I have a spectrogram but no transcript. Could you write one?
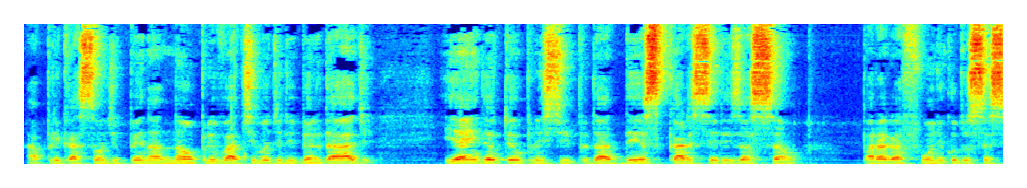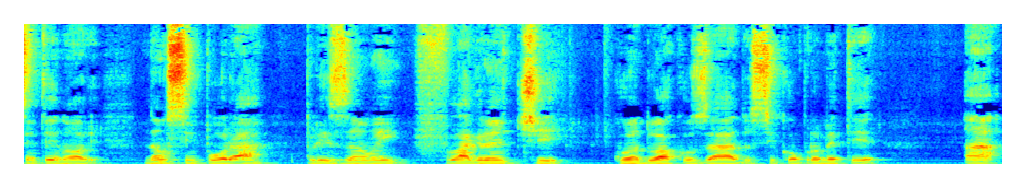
aplicação de pena não privativa de liberdade, e ainda eu tenho o princípio da descarcerização, parágrafo único do 69. Não se imporá prisão em flagrante quando o acusado se comprometer a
